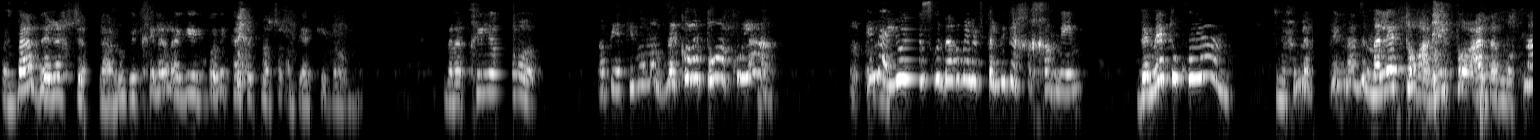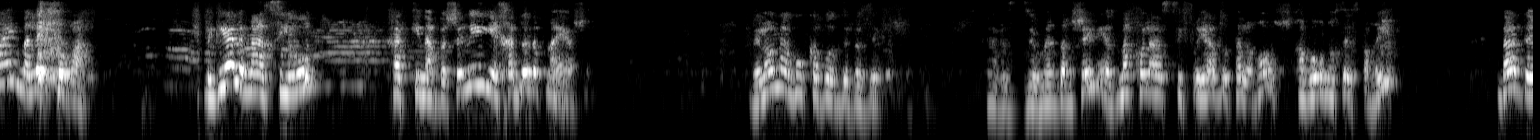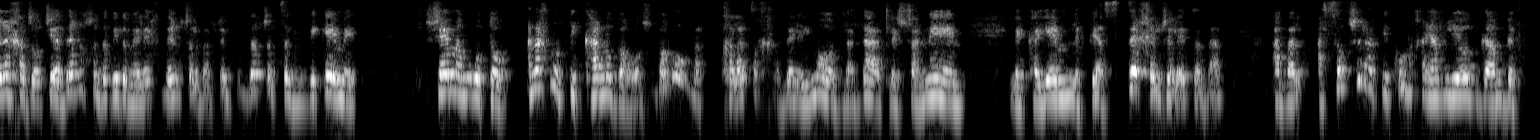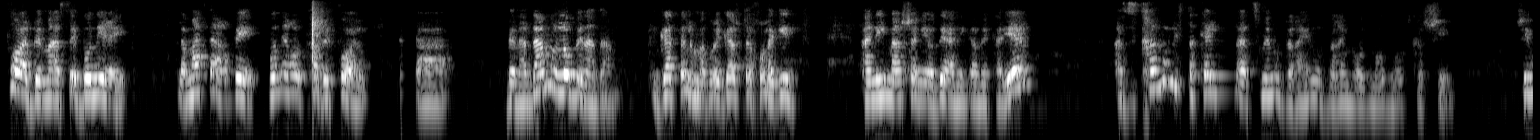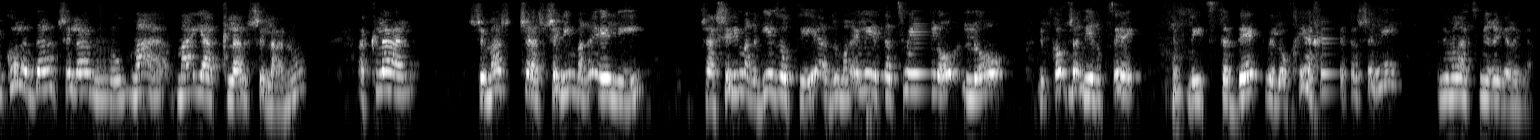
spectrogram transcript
אז באה הדרך שלנו והתחילה להגיד, בוא ניקח את מה שרבי עקיבא אומר. ונתחיל לראות. רבי עקיבא אומר, זה כל התורה כולה. הנה, היו 24 אלף תלמידי חכמים, ומתו כולם. אתם יכולים להבין מה זה? מלא תורה, מפה עד המותניים, מלא תורה. מגיע למעשיות, אחד קינה בשני, אחד לא יודעת מה היה שם. ולא נהגו כבוד זה בזה. אבל זה אומר דרשני, אז מה כל הספרייה הזאת על הראש? חמור נושא ספרים? באה הדרך הזאת, שהיא הדרך של דוד המלך, דרך של הבעל שם דרך של צדיקי אמת, שהם אמרו, טוב, אנחנו תיקנו בראש, ברור, בהתחלה צריך הרבה ללמוד, לדעת, לשנן, לקיים לפי השכל של עץ הדת, אבל הסוף של התיקון חייב להיות גם בפועל, במעשה, בוא נראה. למדת הרבה, בוא נראה אותך בפועל. אתה בן אדם או לא בן אדם? הגעת למדרגה שאתה יכול להגיד, אני, מה שאני יודע, אני גם מקיים? אז התחלנו להסתכל לעצמנו וראינו דברים מאוד מאוד מאוד קשים. שעם כל הדעת שלנו, מה, מה היה הכלל שלנו? הכלל שמה שהשני מראה לי, שהשני מרגיז אותי, אז הוא מראה לי את עצמי לא, לא, במקום שאני ארצה להצטדק ולהוכיח את השני, אני אומר לעצמי, רגע, רגע,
